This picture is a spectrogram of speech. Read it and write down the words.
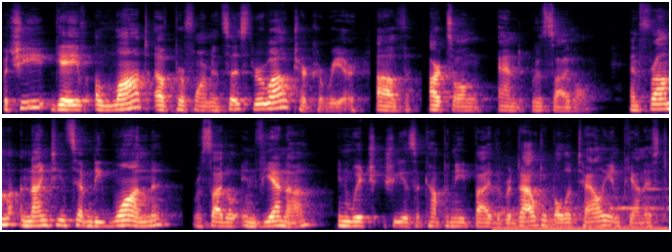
But she gave a lot of performances throughout her career of art song and recital. And from 1971 recital in Vienna, in which she is accompanied by the redoubtable Italian pianist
